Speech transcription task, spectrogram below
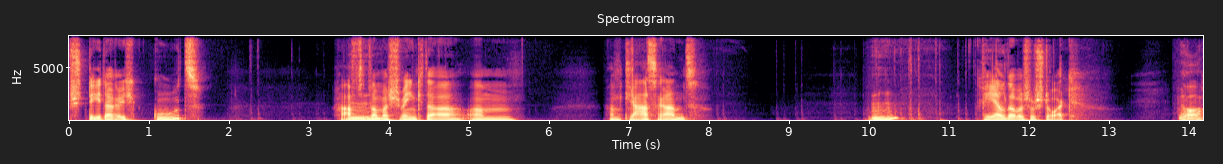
steht da recht gut. Haftet, Mhm. wenn man schwenkt, da am, am Glasrand. Mhm. Perlt aber schon stark. Ja,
